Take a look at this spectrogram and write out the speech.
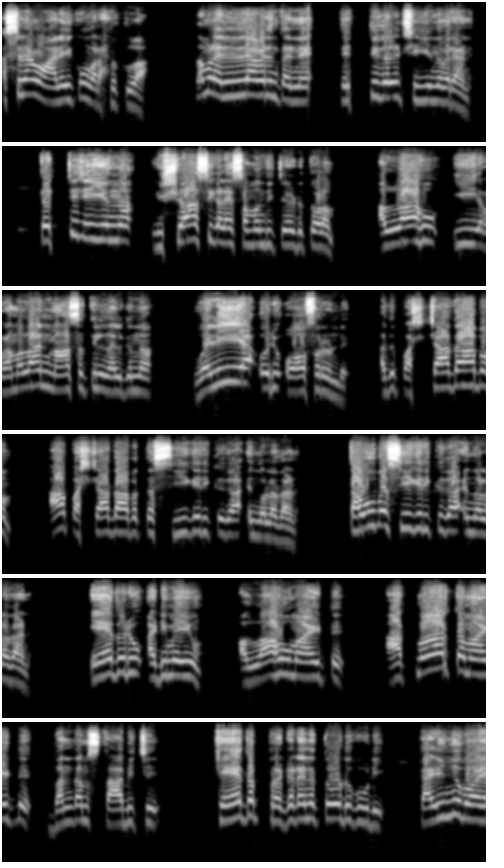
അസ്സലാം വലൈക്കും വറഹമത്തുള്ള. നമ്മളെല്ലാവരും തന്നെ തെറ്റുകൾ ചെയ്യുന്നവരാണ്. തെറ്റ് ചെയ്യുന്ന വിശ്വാസികളെ സംബന്ധിച്ചിടത്തോളം അള്ളാഹു ഈ റമദാൻ മാസത്തിൽ നൽകുന്ന വലിയ ഒരു ഓഫറുണ്ട്. അത് പശ്ചാത്താപം ആ പശ്ചാത്താപത്തെ സ്വീകരിക്കുക എന്നുള്ളതാണ്. തൗബ സ്വീകരിക്കുക എന്നുള്ളതാണ്. ഏതൊരു അടിമയും അള്ളാഹുമായിട്ട് ആത്മാർത്ഥമായിട്ട് ബന്ധം സ്ഥാപിച്ച് ഖേദപ്രകടനത്തോടുകൂടി കഴിഞ്ഞുപോയ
